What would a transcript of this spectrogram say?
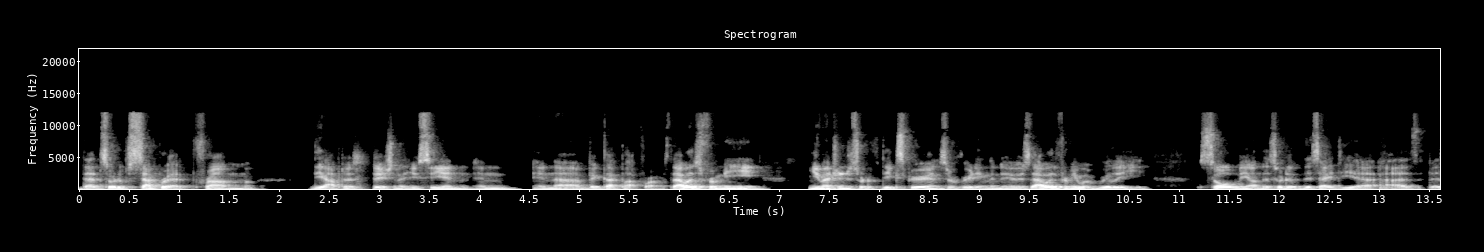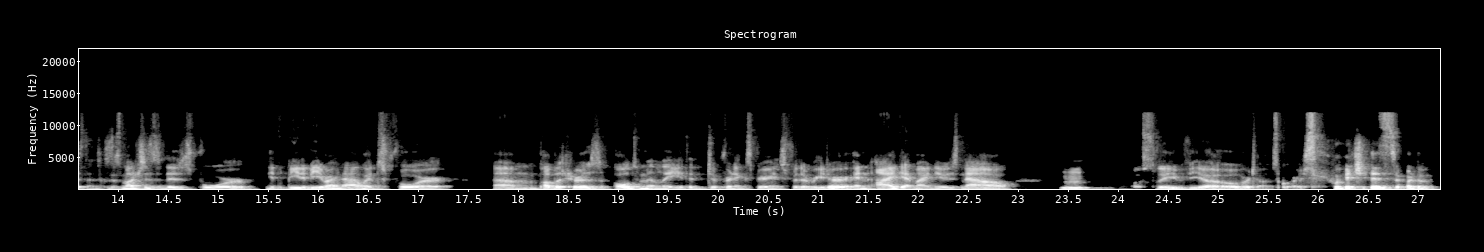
that's sort of separate from the optimization that you see in in in uh, big tech platforms. That was for me. You mentioned just sort of the experience of reading the news. That was for me what really sold me on this sort of this idea as a business. Because as much as it is for it's B two B right now, it's for um, publishers, ultimately it's a different experience for the reader. And I get my news now mm-hmm. mostly via overtone scores, which is sort of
